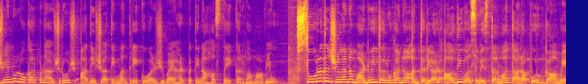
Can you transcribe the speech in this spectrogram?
જેનું લોકાર્પણ આજરોજ આદિજાતિ મંત્રી કુંવરજીભાઈ હળપતિના હસ્તે કરવામાં આવ્યું. સુરત જિલ્લાના માંડવી તાલુકાના અંતરિયાળ આદિવાસી વિસ્તારમાં તારાપુર ગામે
